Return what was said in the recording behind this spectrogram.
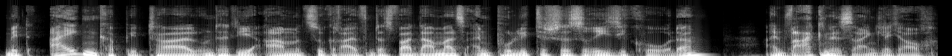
mit Eigenkapital unter die Arme zu greifen. Das war damals ein politisches Risiko, oder? Ein Wagnis eigentlich auch.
